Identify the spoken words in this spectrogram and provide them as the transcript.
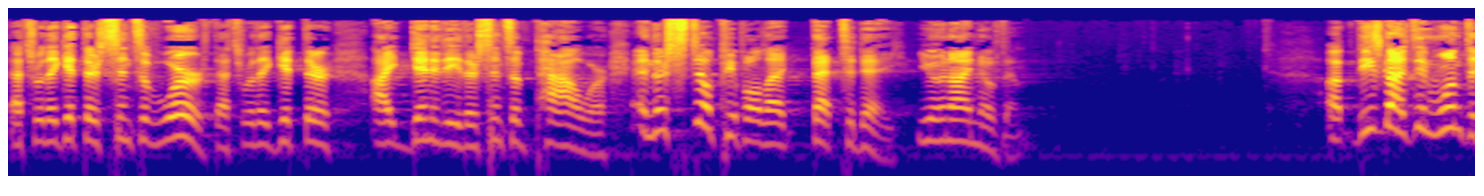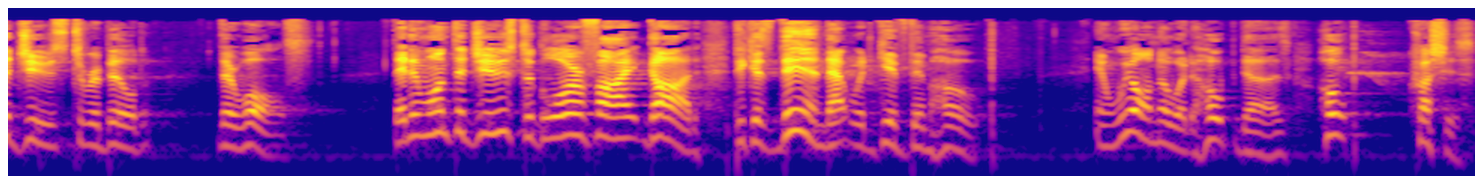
That's where they get their sense of worth. That's where they get their identity, their sense of power. And there's still people like that today. You and I know them. Uh, these guys didn't want the Jews to rebuild their walls. They didn't want the Jews to glorify God because then that would give them hope. And we all know what hope does hope crushes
